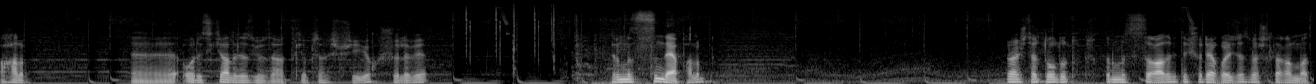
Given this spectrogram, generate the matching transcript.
Bakalım. Ee, o riski alacağız göze artık yapacak hiçbir şey yok. Şöyle bir kırmızısını da yapalım. Şu ağaçları doldurduk. Kırmızısı kaldı. Bir de şuraya koyacağız. Başka da kalmadı.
